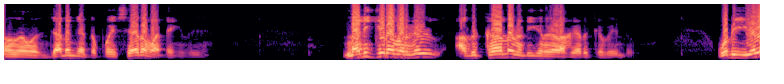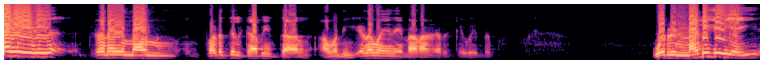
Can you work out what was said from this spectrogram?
அது ஜனங்கிட்ட போய் சேர மாட்டேங்குது. நடிக்கிறவர்கள் அதுக்கான நடிகர்களாக இருக்க வேண்டும். ஒரு இளவயது கடை நான் படத்தில் காமித்தால் அவன் இளவயதினானாக இருக்க வேண்டும். ஒரு நடிகையை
